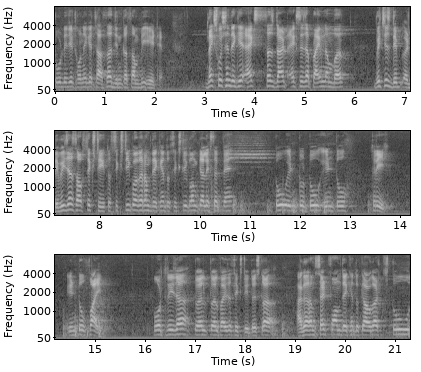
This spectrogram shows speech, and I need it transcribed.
टू डिजिट होने के साथ साथ जिनका सम भी एट है। नेक्स्ट क्वेश्चन देखिए X such that X is a prime number which is divisors of sixty तो सिक्सटी को अगर हम देखें तो सिक्सटी को हम क्या लिख सकते हैं? Two into two into three into five four three जा ट्वेल्व ट्वेल्व फाइव जा सिक्सटी तो इसका अगर हम सेट फॉर्म देखें तो क्या होगा? टू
